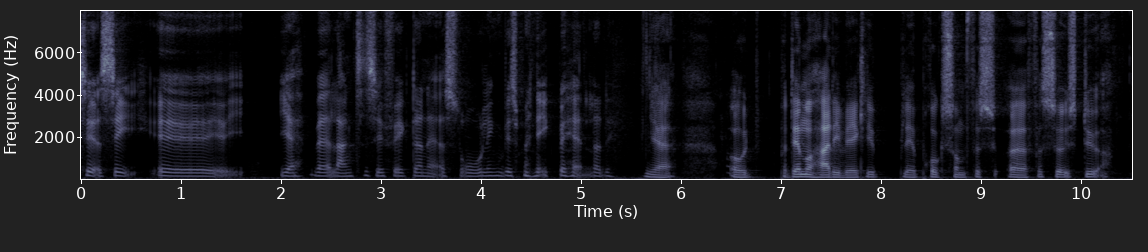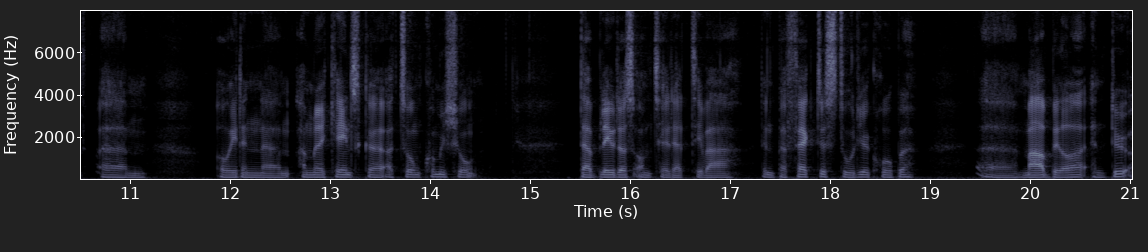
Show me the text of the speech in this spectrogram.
til at se, øh, ja, hvad er langtidseffekterne af stråling, hvis man ikke behandler det. Ja, og på den måde har de virkelig blevet brugt som forsø øh, forsøgsdyr. Um, og i den øh, amerikanske atomkommission, der blev det også omtalt, at det var den perfekte studiegruppe, øh, meget bedre end dyr,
